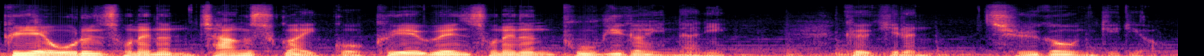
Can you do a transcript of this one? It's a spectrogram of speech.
그의 오른손에는 장수가 있고 그의 왼손에는 부귀가 있나니 그 길은 즐거운 길이요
